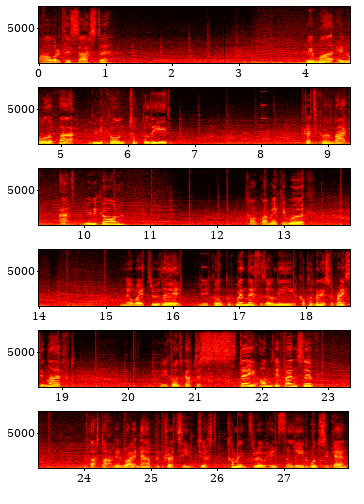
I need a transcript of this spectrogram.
Oh, what a disaster. Meanwhile, in all of that, Unicorn took the lead. Pedretti coming back at Unicorn. Can't quite make it work. No way through there. Unicorn could win this. There's only a couple of minutes of racing left. Unicorn's going to have to stay on the defensive. But that's not happening right now. Pedretti just coming through into the lead once again.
